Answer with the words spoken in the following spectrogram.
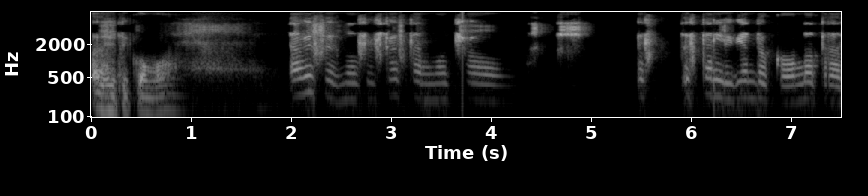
Ahora sí estoy cómodo. A veces nos desgastan mucho es- estar lidiando con otras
